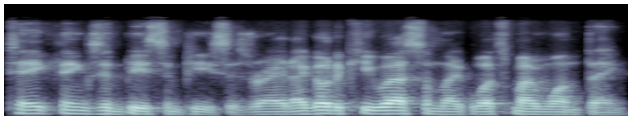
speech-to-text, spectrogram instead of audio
take things in bits and pieces, right? I go to Key West, I'm like, what's my one thing?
